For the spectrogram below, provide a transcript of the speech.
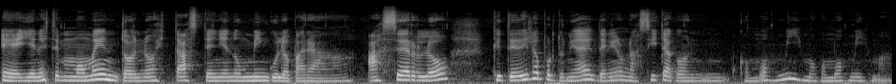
eh, y en este momento no estás teniendo un vínculo para hacerlo, que te des la oportunidad de tener una cita con, vos mismo, con vos misma.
